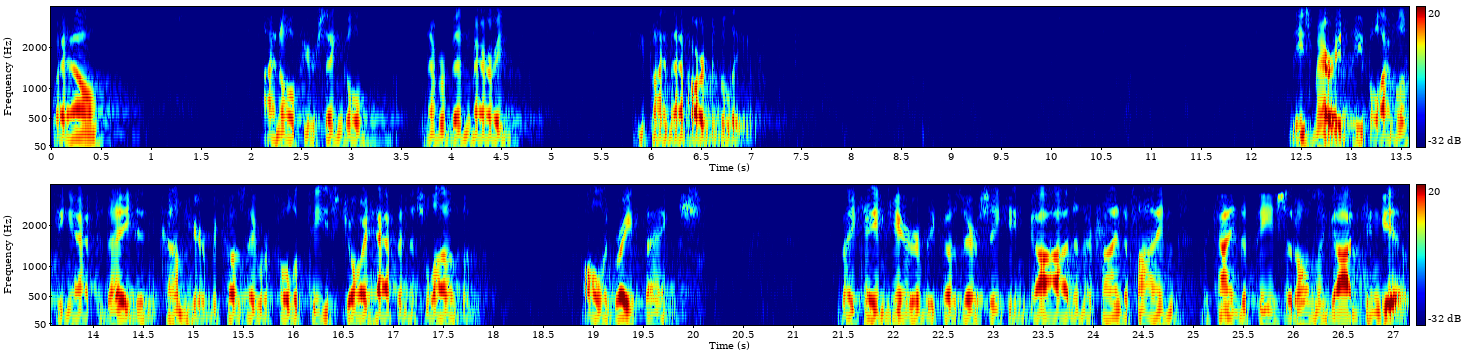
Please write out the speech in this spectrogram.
Well, I know if you're single, never been married, you find that hard to believe. These married people I'm looking at today didn't come here because they were full of peace, joy, happiness, love, and all the great things. They came here because they're seeking God and they're trying to find the kind of peace that only God can give.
